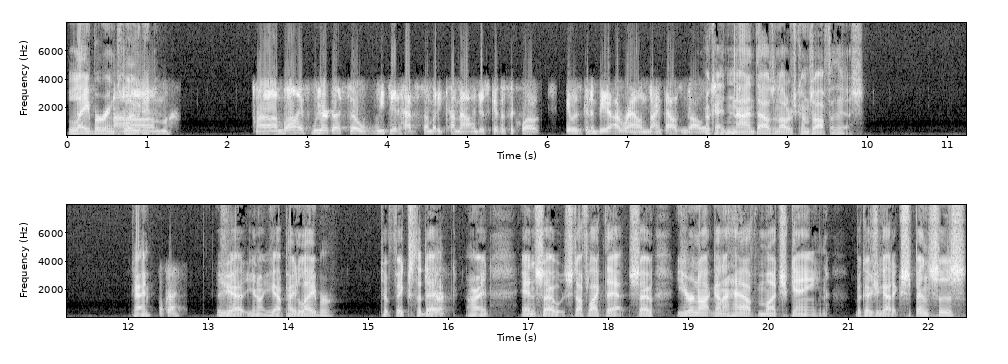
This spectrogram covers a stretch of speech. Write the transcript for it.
Labor included. Um, Um, well, if we were going, to, so we did have somebody come out and just give us a quote. It was going to be around nine thousand dollars. Okay, nine thousand dollars comes off of this. Okay, Okay. because you got, you know you got to pay labor to fix the deck. Sure. All right, and so stuff like that. So you're not going to have much gain because you got expenses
